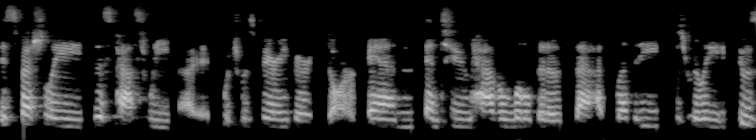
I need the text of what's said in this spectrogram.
especially this past week, I, which was very very dark, and and to have a little bit of that levity was really it was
